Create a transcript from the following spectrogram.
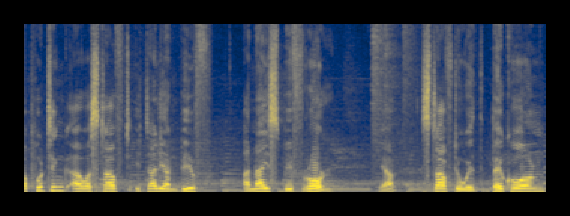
Are putting our stuffed Italian beef, a nice beef roll, yeah, stuffed with bacon,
